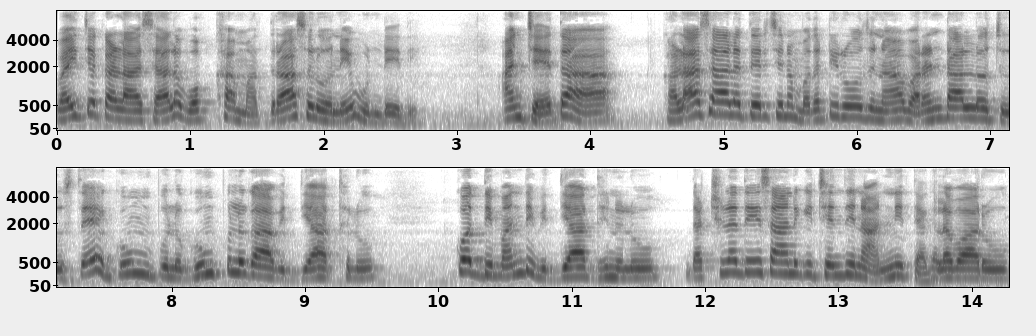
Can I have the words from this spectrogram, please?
వైద్య కళాశాల ఒక్క మద్రాసులోనే ఉండేది. అంచేత కళాశాల తెరిచిన మొదటి రోజున వరండాల్లో చూస్తే గుంపులు గుంపులుగా విద్యార్థులు కొద్దిమంది విద్యార్థినులు దక్షిణ దేశానికి చెందిన అన్ని తెగలవారు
